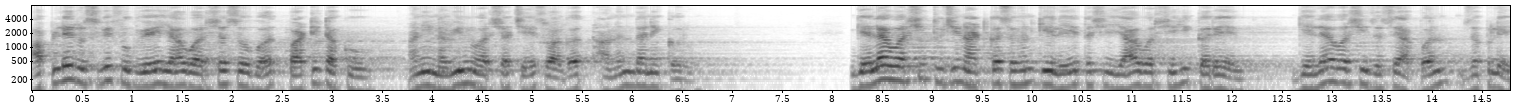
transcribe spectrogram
आपले रुसवे फुगवे या वर्षासोबत पाठी टाकू आणि नवीन वर्षाचे स्वागत आनंदाने करू. गेल्या वर्षी तुझी नाटकं सहन केली तशी या वर्षीही करेन. गेल्या वर्षी जसे आपण जपले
